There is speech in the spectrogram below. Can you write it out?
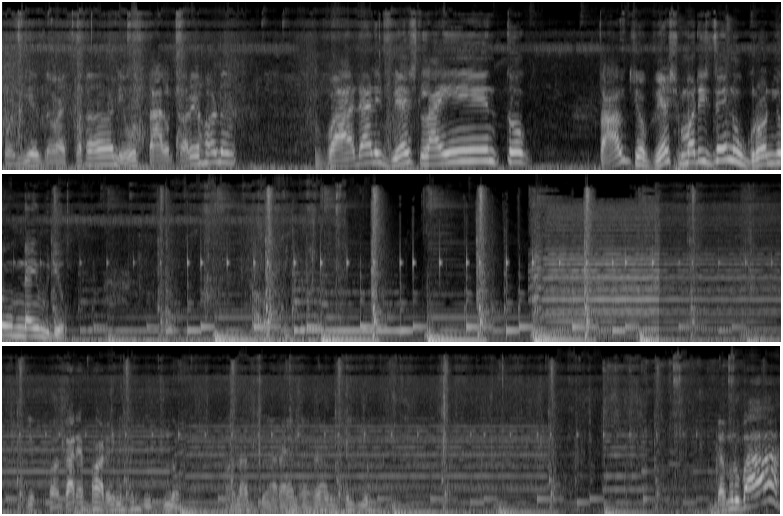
પડીએ જવાય. પણ એવું તાલ કરે હો ને. વાડાની ભેંસ લાઈન તો તાલ જો ભેંસ મરી જાય ને ઉઘરોનીઓ ઉમનાઈ ઉડ્યો એ પગારે ભારે નથી દૂધનો. આના દ્વારા એને હેરાન થઈ ગયો. ડમરુબા?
